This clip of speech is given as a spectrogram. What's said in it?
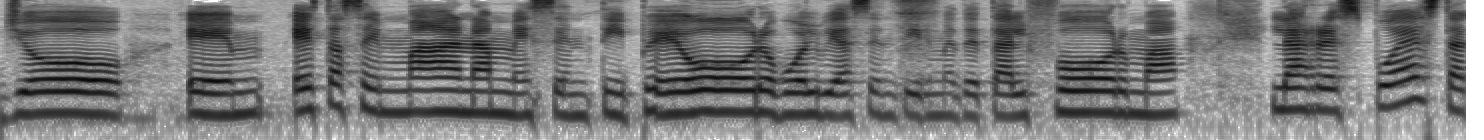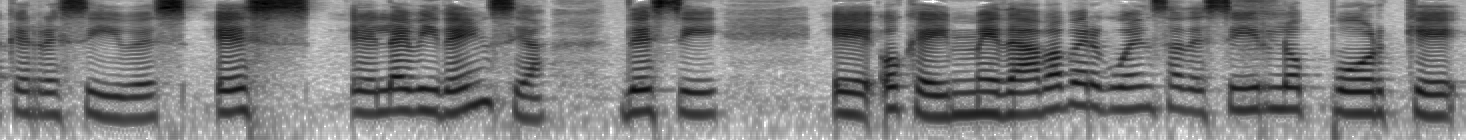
yo Em, esta semana me sentí peor o volví a sentirme de tal forma. La respuesta que recibes es eh, la evidencia de si, eh, ok, me daba vergüenza decirlo porque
